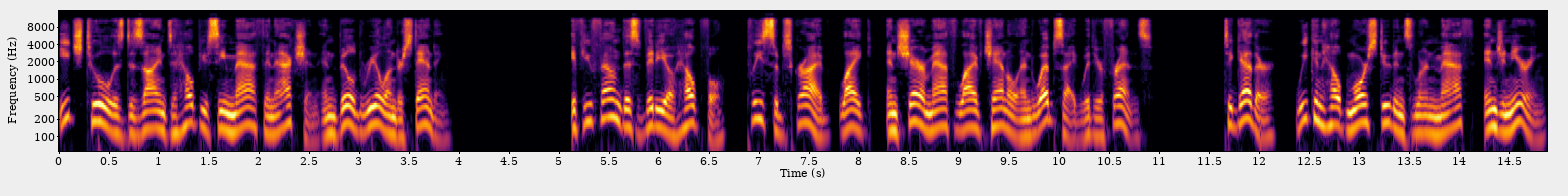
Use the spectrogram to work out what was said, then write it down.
Each tool is designed to help you see math in action and build real understanding. If you found this video helpful, please subscribe, like, and share Math Live channel and website with your friends. Together, we can help more students learn math, engineering,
